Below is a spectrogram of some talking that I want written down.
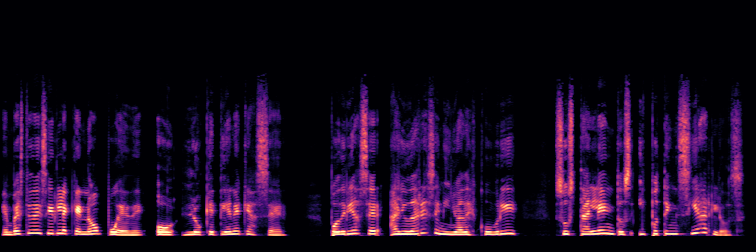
En vez de decirle que no puede o lo que tiene que hacer, podría ser ayudar a ese niño a descubrir sus talentos y potenciarlos.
